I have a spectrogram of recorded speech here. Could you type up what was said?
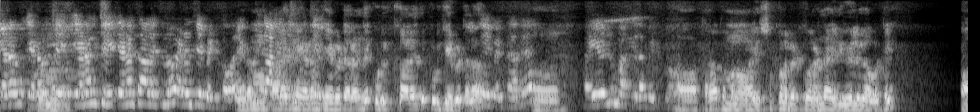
ఎడం ఎడం చే- ఎడం చే- ఎడం కాలెత్తినో ఎడం చేయి పెట్టుకోవాలి ఎడం కుడి కాలు అయితే ఎడం చేయి పెట్టాలండి కుడి కాలు అయితే కుడి చేయి పెట్టాలా చేయి పెట్టాలి ఆ, ఏళ్ళు మళ్ళీ ఇలా పెట్టుకోవాలి. ఆ తర్వాత మనం ఐదు సుక్కలు పెట్టుకోవాలండి ఐదు వేలు కాబట్టి. ఆ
